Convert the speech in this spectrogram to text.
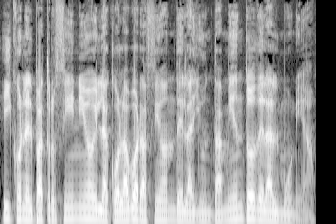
y con el patrocinio y la colaboración del Ayuntamiento de la Almunia.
